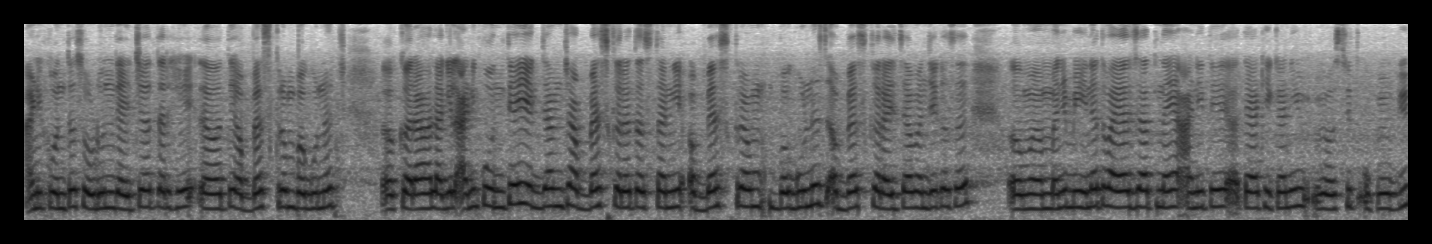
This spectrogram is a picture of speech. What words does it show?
आणि कोणतं सोडून द्यायचं तर हे ते अभ्यासक्रम बघूनच करावं लागेल. आणि कोणत्याही एक्झामचा अभ्यास करत असताना अभ्यासक्रम बघूनच अभ्यास करायचा. म्हणजे कसं म्हणजे मेहनत वाया जात नाही आणि ते त्या ठिकाणी व्यवस्थित उपयोगी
